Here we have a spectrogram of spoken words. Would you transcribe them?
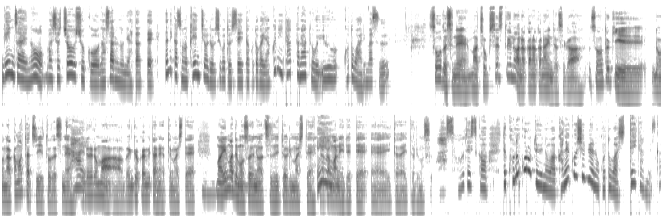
現在の、まあ、社長職をなさるのにあたって何かその県庁でお仕事していたことが役に立ったなということはあります？そうですね、まあ、直接というのはなかなかないんですがその時の仲間たちとですね、はい、いろいろまあ勉強会みたいなのやってまして、うん、まあ、今でもそういうのは続いておりまして、えー、仲間に入れて、えー、いただいております。あそうですか。でこの頃というのは金子種苗のことは知っていたんですか？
